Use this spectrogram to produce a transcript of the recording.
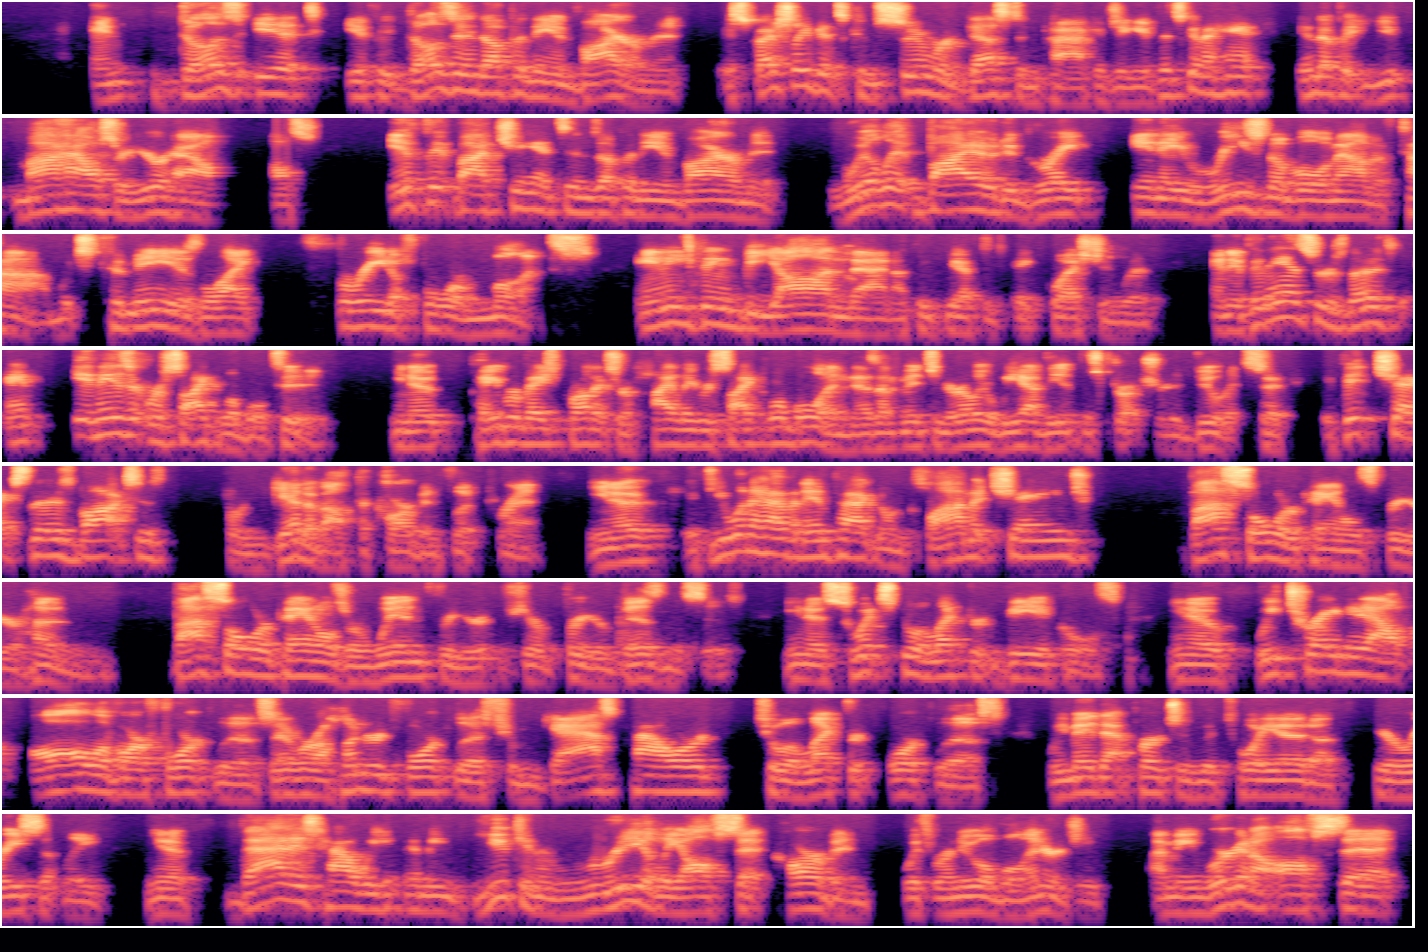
And does it, if it does end up in the environment, especially if it's consumer destined packaging, if it's going to ha- end up at you, my house or your house, if it by chance ends up in the environment, will it biodegrade in a reasonable amount of time, which to me is like three to four months. Anything beyond that, I think you have to take question with. And if it answers those, and it isn't recyclable too. You know, paper-based products are highly recyclable, and as I mentioned earlier, we have the infrastructure to do it. So if it checks those boxes, forget about the carbon footprint. You know, if you want to have an impact on climate change, buy solar panels for your home buy solar panels or wind for your, for your, for your businesses you know switch to electric vehicles you know we traded out all of our forklifts over 100 forklifts from gas powered to electric forklifts we made that purchase with toyota here recently. You know that is how we i mean you can really offset carbon with renewable energy. I mean we're going to offset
